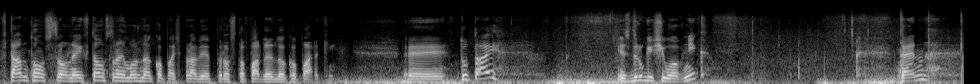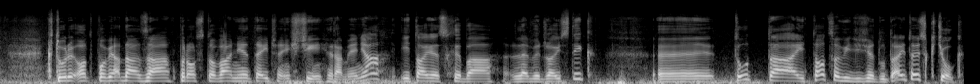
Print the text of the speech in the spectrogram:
w tamtą stronę i w tą stronę można kopać prawie prostopadle do koparki. E, Tutaj jest drugi siłownik, ten, który odpowiada za prostowanie tej części ramienia i to jest chyba lewy joystick. E, Tutaj, to co widzicie tutaj, to jest kciuk.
